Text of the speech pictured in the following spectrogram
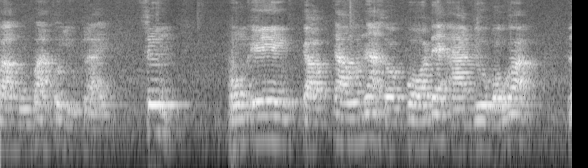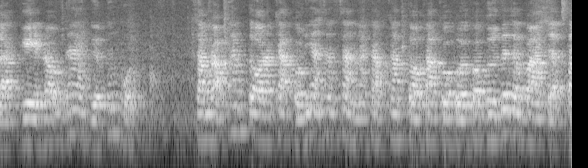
บางหมู่บ้านก็อยู่ไกล ซึ่งผมเองกับทางหัวหน้าสพได้อ่านดูบอกว่าหลักเกณฑ์เราได้เกือบทั้งหมดสำหรับขั้นตอนนะครับขออนุญาตสั้นๆนะครับขั้นตอนทางกบก็คือเทศบาลจะท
